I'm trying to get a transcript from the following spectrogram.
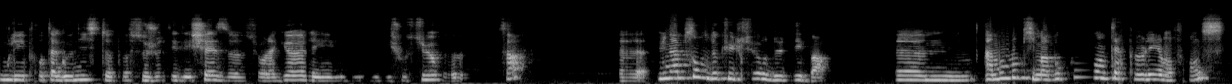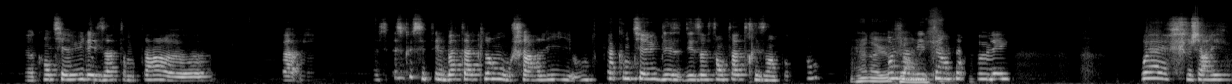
où les protagonistes peuvent se jeter des chaises sur la gueule et des, des chaussures, ça. Une absence de culture de débat. Un moment qui m'a beaucoup interpellée en France, quand il y a eu les attentats. euh, bah, est-ce que c'était le Bataclan ou Charlie? En tout cas, quand il y a eu des, des attentats très importants, Il y en a eu moi j'avais été interpellée. Ouais, j'arrive.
